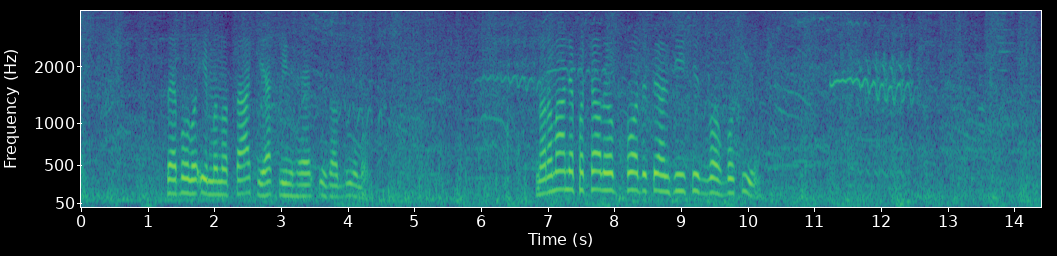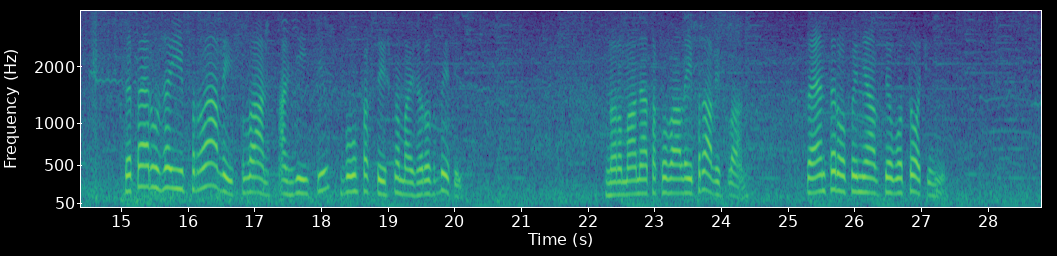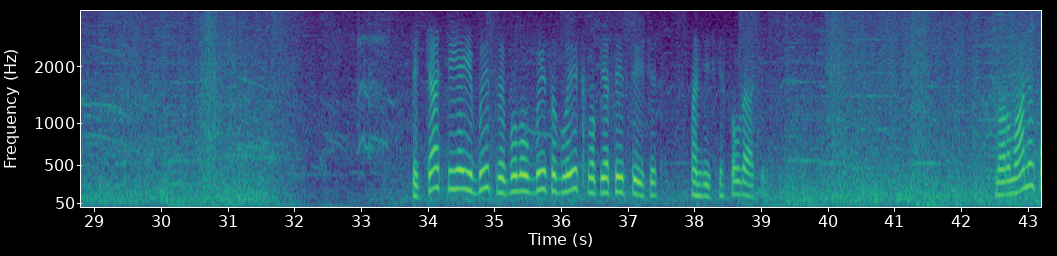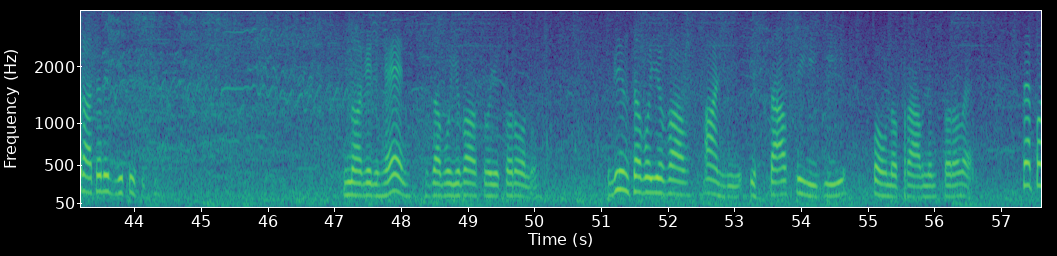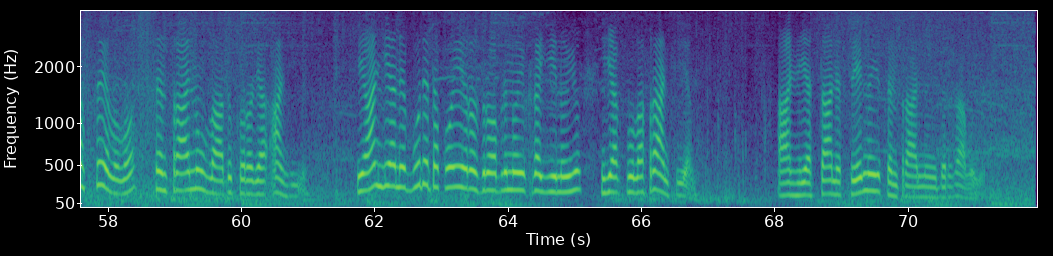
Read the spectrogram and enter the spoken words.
Це було іменно так, як Вінгель і задумав. Нормани почали обходити англійці з двох боків. Тепер уже і правий фланг англійців був фактично майже розбитий. Нормани атакували і правий фланг. Центр опинявся в оточенні. Під час цієї битви було вбито близько п'яти тисяч англійських солдатів. Нормани втратили дві тисячі. Но Вільгельм завоював свою корону. Він завоював Англію і ставши її повноправним королем. Це посилило центральну владу короля Англії. І Англія не буде такою розробленою країною, як була Франція. Англія стане сильною центральною державою.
